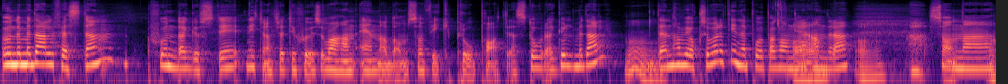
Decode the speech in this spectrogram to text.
under medaljfesten 7 augusti 1937 så var han en av dem som fick Pro Patrias stora guldmedalj. Den har vi också varit inne på ett par gånger. Mm. Ja, Andra ja. sådana,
